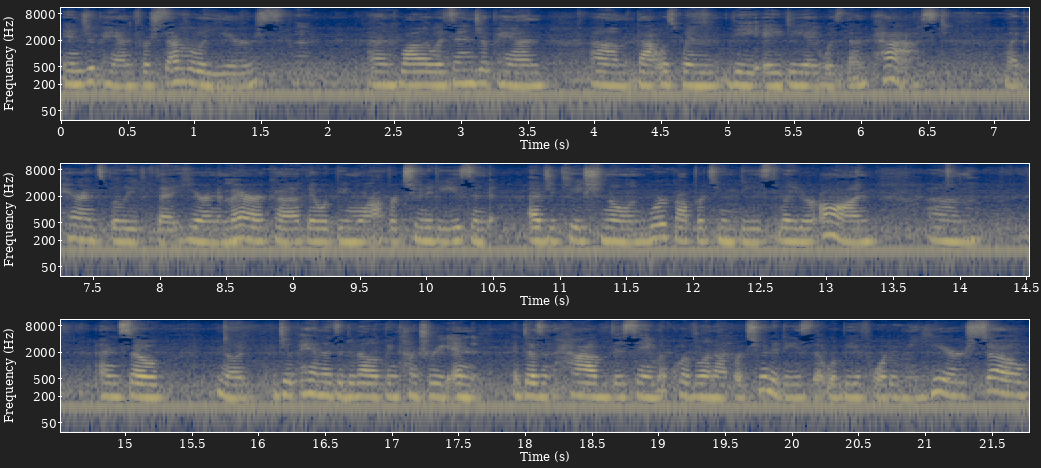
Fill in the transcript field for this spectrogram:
in Japan for several years, and while I was in Japan, um, that was when the ADA was then passed. My parents believed that here in America there would be more opportunities and educational and work opportunities later on, um, and so you know Japan is a developing country and it doesn't have the same equivalent opportunities that would be afforded me here. So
